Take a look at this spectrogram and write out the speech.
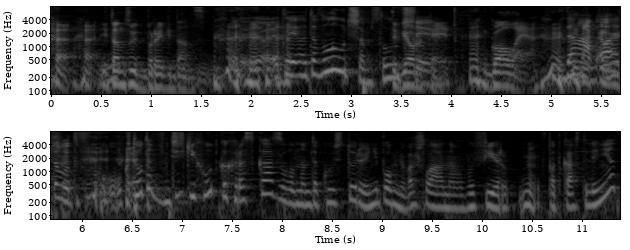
И танцует брейкданс. Это, это в лучшем случае. Тверкает. Голая. Да, а это вот кто-то в диких утках рассказывал нам такую историю. Не помню, вошла она в эфир, ну, в подкаст или нет.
